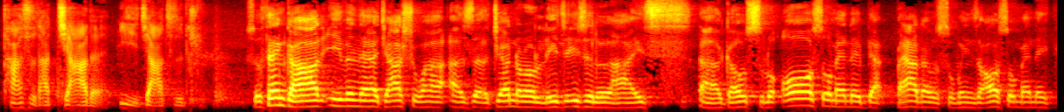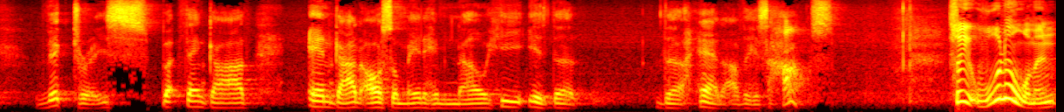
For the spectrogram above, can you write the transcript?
他是他家的一家之主。So thank God, even that Joshua, as a general, leads Israelites, uh, goes through all so many ba- battles, wins all so many victories. But thank God, and God also made him know he is the the head of his house. 所以，无论我们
